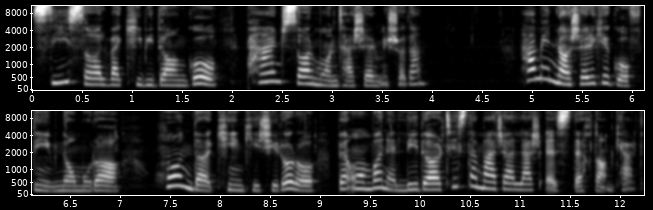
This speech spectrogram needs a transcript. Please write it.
سی سال و کیبیدانگو پنج سال منتشر می شدن. همین ناشری که گفتیم نومورا هوندا کینکیچیرو رو به عنوان lead artist مجلش استخدام کرد.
